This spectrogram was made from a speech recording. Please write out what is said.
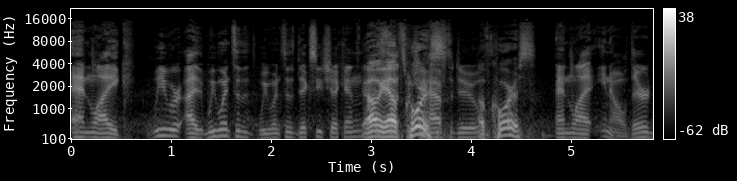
And like we were, I, we went to the we went to the Dixie Chicken. Oh yeah, that's of what course. you have to do. Of course. and like you know they're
